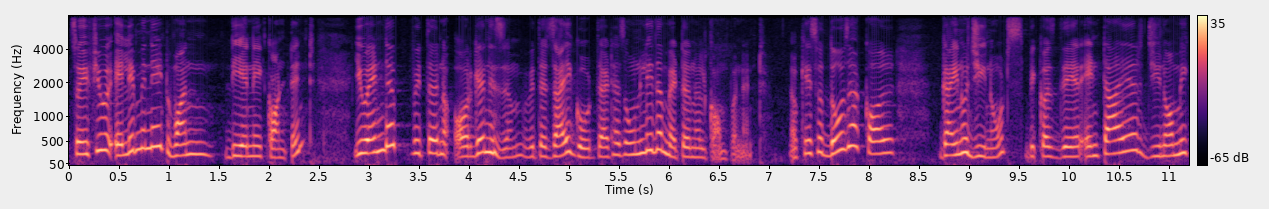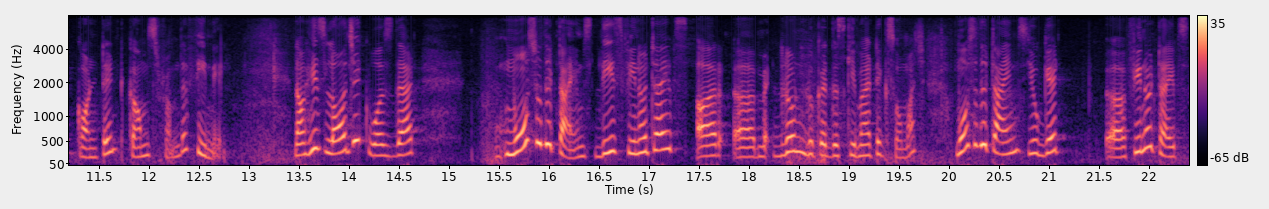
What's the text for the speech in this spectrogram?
So, if you eliminate one DNA content, you end up with an organism with a zygote that has only the maternal component. Okay? So, those are called gynogenotes because their entire genomic content comes from the female. Now, his logic was that most of the times these phenotypes are, uh, don't look at the schematic so much, most of the times you get uh, phenotypes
